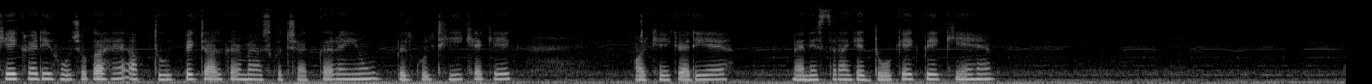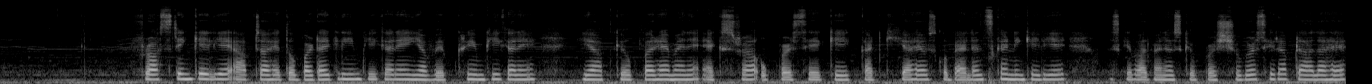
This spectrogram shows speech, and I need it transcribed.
केक रेडी हो चुका है। अब दूध पिक डालकर मैं उसको चेक कर रही हूँ। बिल्कुल ठीक है केक। और केक रेडी है। मैंने इस तरह के दो केक बेक किए हैं। फ्रॉस्टिंग के लिए आप चाहे तो बटर क्रीम की करें या विप क्रीम की करें। ये आपके ऊपर है। मैंने एक्स्ट्रा ऊपर से केक कट किया है उसको बैलेंस करने के लिए। इसके बाद मैंने उसके ऊपर शुगर सिरप डाला है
